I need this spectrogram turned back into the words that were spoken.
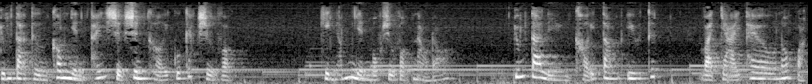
Chúng ta thường không nhìn thấy sự sinh khởi của các sự vật. Khi ngắm nhìn một sự vật nào đó, chúng ta liền khởi tâm yêu thích và chạy theo nó hoặc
